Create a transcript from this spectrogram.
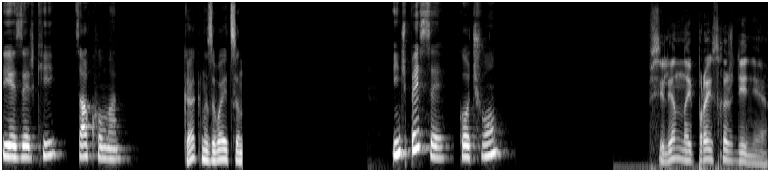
տիեզերքի ծագումը Как называется Ինչպես է կոչվում Вселенной происхождения.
